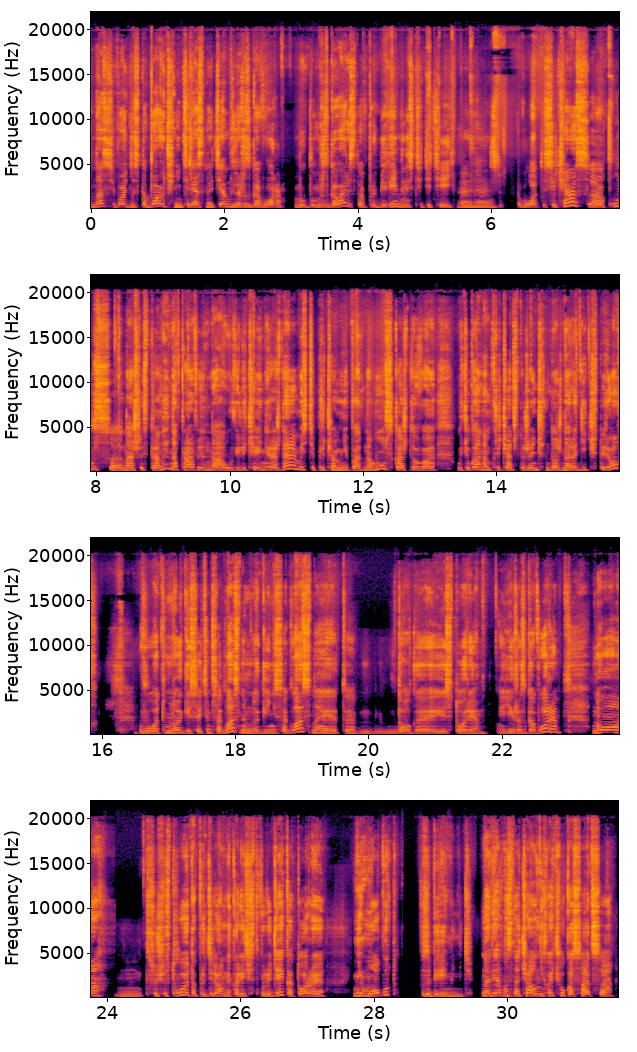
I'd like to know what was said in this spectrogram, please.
У нас сегодня с тобой очень интересная тема для разговора. Мы будем разговаривать с тобой про беременность и детей. Мгм. Вот. Сейчас э, курс э, нашей страны направлен на увеличение рождаемости, причем не по одному. С каждого утюга нам кричат, что женщина должна родить четырех. Вот. Многие с этим согласны, многие не согласны. Это долгая история и разговоры. Но существует определенное количество людей, которые не могут забеременеть. Наверное, сначала не хочу касаться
